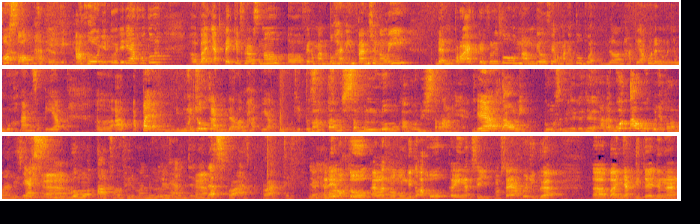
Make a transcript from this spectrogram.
kosong hati aku gitu jadi aku tuh uh, banyak take it personal uh, firman Tuhan intentionally dan proactively tuh ngambil firman itu buat di dalam hati aku dan menyembuhkan setiap uh, ap- apa yang dimunculkan di dalam hati aku gitu Bahkan sih sebelum kamu diserang ya. Jadi Iya. kamu tahu nih, gue mesti berjaga-jaga karena gue tahu gue punya kelemahan di sini. Yes. Ya. Gue mau taat sama firman dulu Iya. untuk menjaga. Ya. That's proact- proactive. Ya, Iya. tadi waktu Ellen ngomong gitu aku keinget sih. Maksudnya aku juga uh, banyak gitu ya dengan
